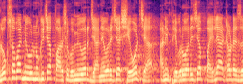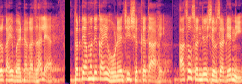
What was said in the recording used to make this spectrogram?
लोकसभा निवडणुकीच्या पार्श्वभूमीवर जानेवारीच्या शेवटच्या आणि फेब्रुवारीच्या पहिल्या आठवड्यात जर काही बैठका झाल्या तर त्यामध्ये काही होण्याची शक्यता आहे. असं संजय शिरसाट यांनी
